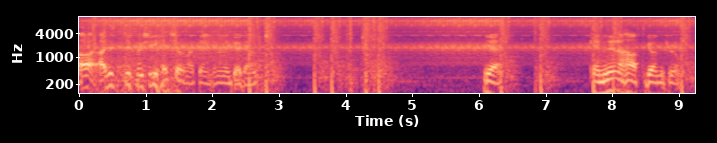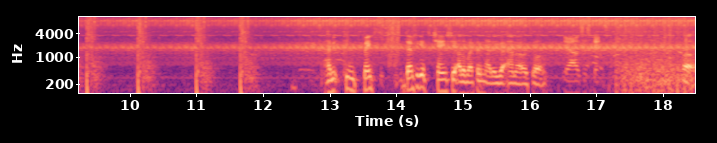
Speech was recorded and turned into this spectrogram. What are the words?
Oh, I just just make sure you headshot them, I think, and then they go down. Yeah. Okay, a minute and a half to go in the drill. Have you, can you make, don't forget to change the other weapon now that you got ammo as well. Yeah, I was just getting some. Oh.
